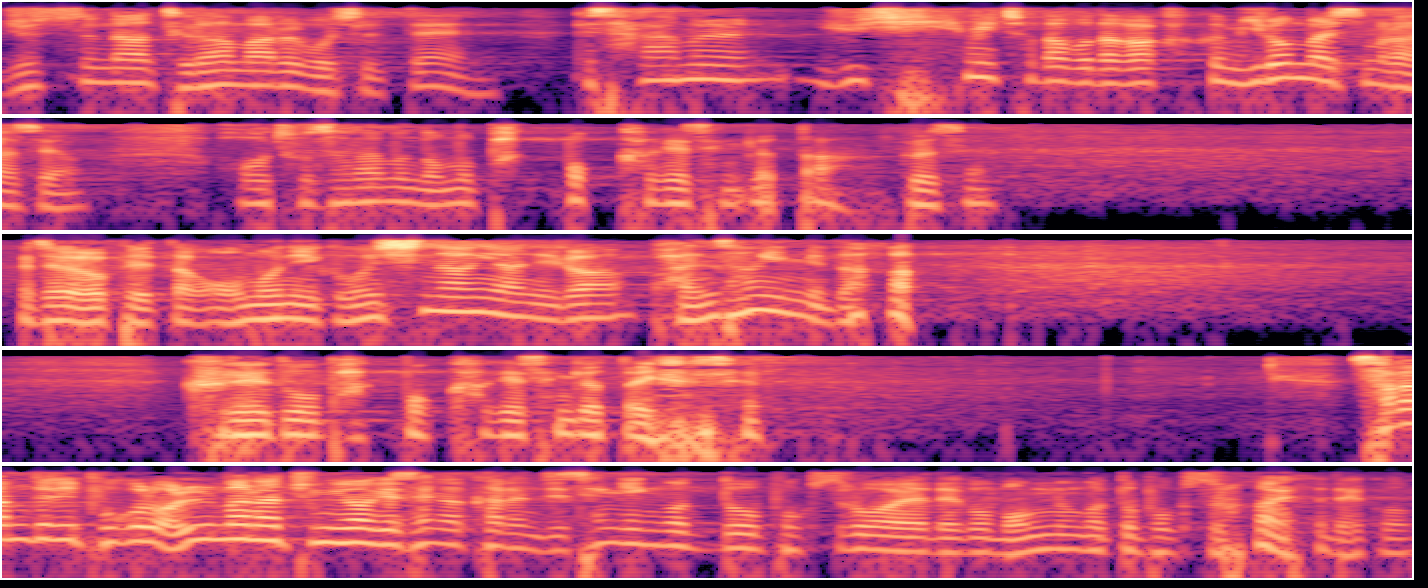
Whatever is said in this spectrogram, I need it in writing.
뉴스나 드라마를 보실 때 사람을 유심히 쳐다보다가 가끔 이런 말씀을 하세요. 어, 저 사람은 너무 박복하게 생겼다. 그러세요. 제가 옆에 있다가 어머니 그건 신앙이 아니라 관상입니다. 그래도 박복하게 생겼다 이러세요. 사람들이 복을 얼마나 중요하게 생각하는지 생긴 것도 복스러워야 되고 먹는 것도 복스러워야 되고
